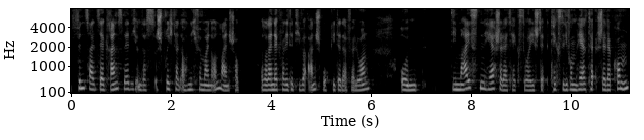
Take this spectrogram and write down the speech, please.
finde es halt sehr grenzwertig und das spricht halt auch nicht für meinen Online-Shop. Also allein der qualitative Anspruch geht ja da verloren. Und die meisten Herstellertexte oder die Texte, die vom Hersteller kommen,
